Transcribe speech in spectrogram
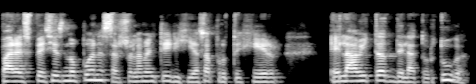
para especies no pueden estar solamente dirigidas a proteger el hábitat de la tortuga,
